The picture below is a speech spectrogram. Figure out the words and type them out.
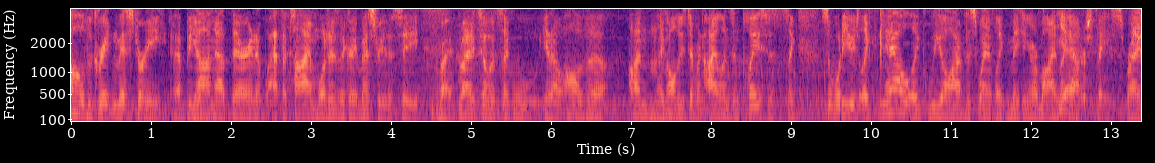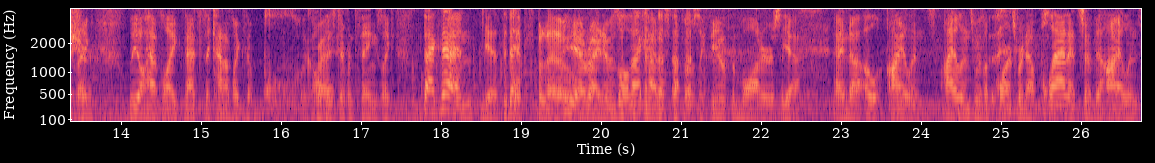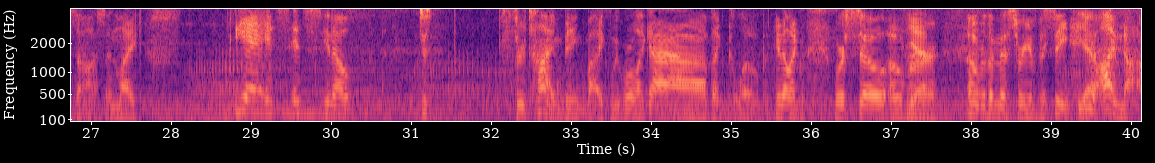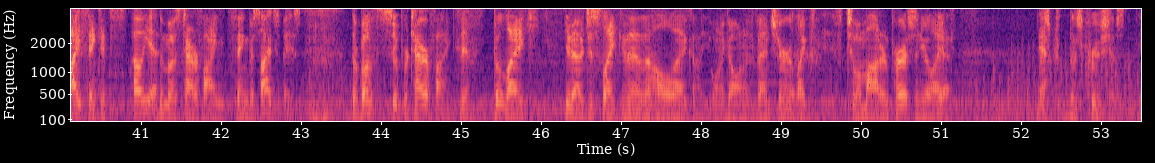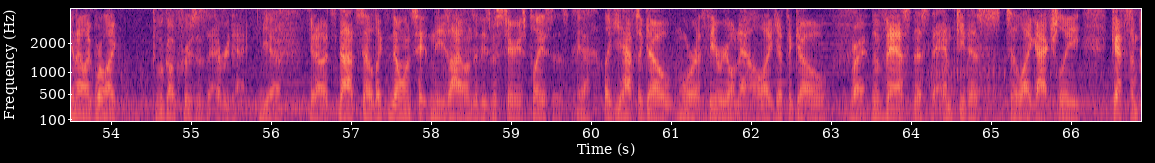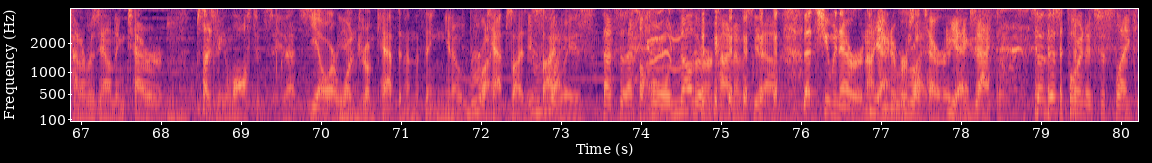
Oh, the great mystery uh, beyond out there, and at the time, what is the great mystery? The sea, Right. Right. So it's like you know, oh, the on like all these different islands and places. It's like, so what do you like now? Like we all have this way of like making our mind like Yeah. outer space, right? Sure. Like we all have like that's the kind of like the like all Right. these different things. Like back then, Yeah, the that- depths below. Yeah, right. It was all that kind of stuff. It was like the open waters. And, Yeah. And uh, oh, islands. Islands were the parts where now planets are the islands to us, and like, yeah, it's it's you know, just through time being like we were like ah the globe you know like we're so over over the mystery of the sea you Yeah. know, i'm not i think it's Oh, yeah. the most terrifying thing besides space they're both super terrifying Yeah. but like you know just like the the whole like oh, you want to go on an adventure like if, to a modern person you're like Yeah. there's, Yeah. there's cruise ships you know like we're like people go on cruises every day Yeah. You know, it's not so like no one's hitting these islands or these mysterious places. Yeah. Like you have to go more ethereal now. Like you have to go Right. the vastness, the emptiness to like actually get some kind of resounding terror. Besides being lost at sea, that's Mm-hmm. Yeah, or one drunk captain and the thing, you know, Right. capsizes Right. sideways. That's that's a whole nother kind of you know That's human error, not yeah, universal terror. Yeah, exactly. So at this point, it's just like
